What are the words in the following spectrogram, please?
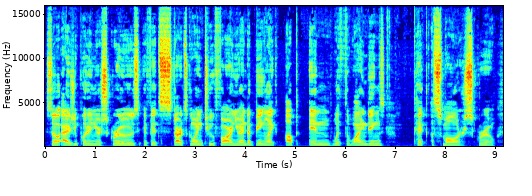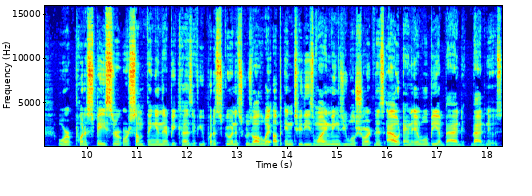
So as you put in your screws, if it starts going too far and you end up being like up in with the windings, pick a smaller screw or put a spacer or something in there because if you put a screw and it screws all the way up into these windings, you will short this out and it will be a bad, bad news.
